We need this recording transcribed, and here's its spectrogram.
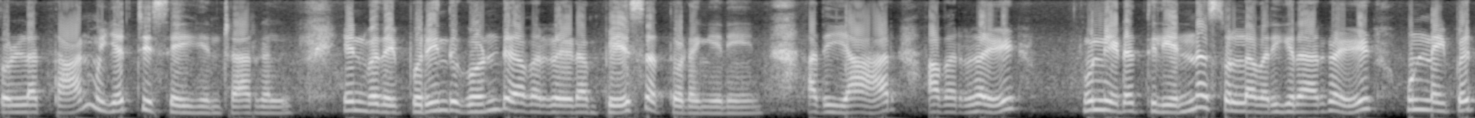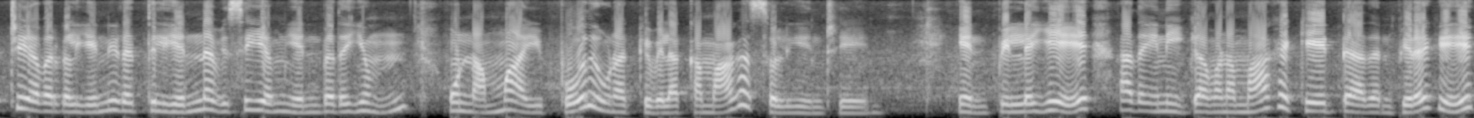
சொல்லத்தான் முயற்சி செய்கின்றார்கள் என்பதை புரிந்து கொண்டு அவர்களிடம் பேசத் தொடங்கினேன். அது யார்? அவர்கள் உன்னிடத்தில் என்ன சொல்ல வருகிறார்கள்? உன்னை பற்றி அவர்கள் என்னிடத்தில் என்ன விஷயம் என்பதையும் உன் அம்மா இப்போது உனக்கு விளக்கமாக சொல்கின்றேன். என் பிள்ளையே அதை நீ கவனமாக கேட்டு அதன் பிறகு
